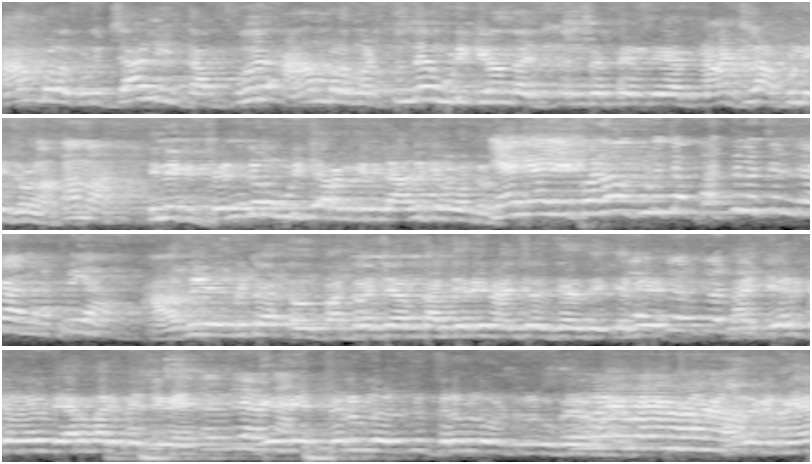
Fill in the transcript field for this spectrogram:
ஆம்பளை குடிச்சா நீ தப்பு. ஆம்பளை மட்டும்தான் குடிக்கிறோம் இந்த- நாட்டுல அப்படின்னு சொல்லலாம். இன்னைக்கு பெண்களும் குடிக்க ஆரம்பிக்கிறீங்களா? அதுக்கு என்ன பண்றது? குடிச்சா பத்து லட்சம்ன்றாங்க அப்படியா? அது என்கிட்ட பத்து லட்சம் இருந்தாலும் சரி அஞ்சு லட்சம் சரி. நான் ஏற்கனவே வேற மாதிரி பேசுவேன் தெருவுல இருந்து தெருவுல விட்டு போயிருவேன் அதுக்குங்க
